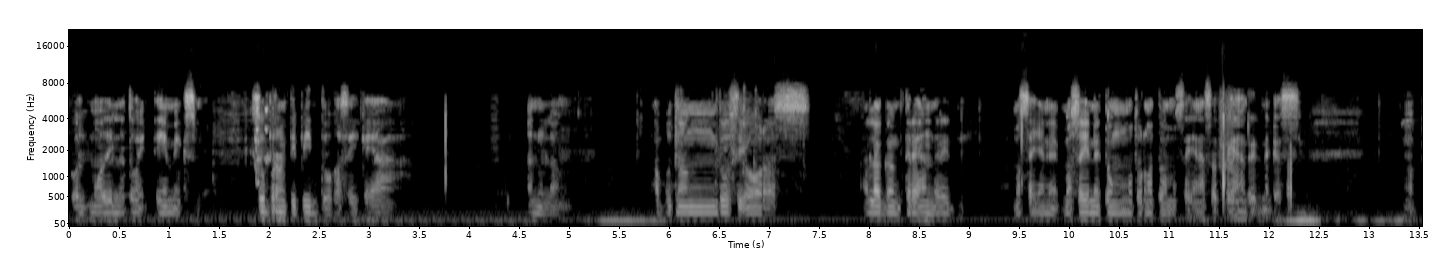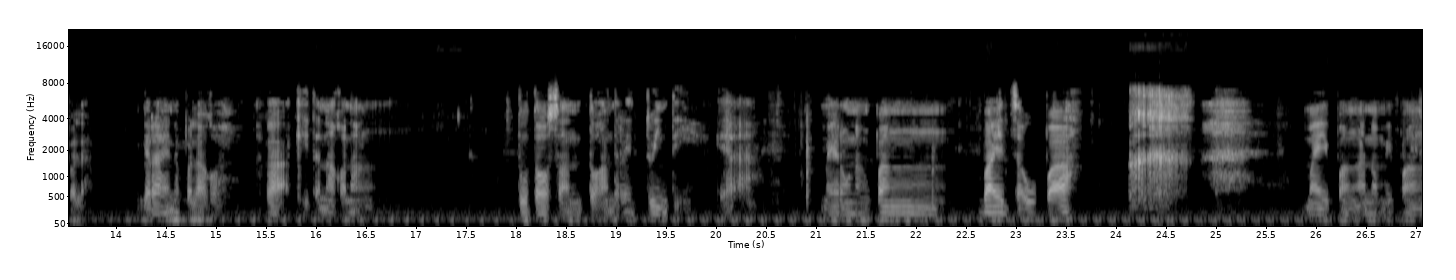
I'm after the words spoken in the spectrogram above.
Old model na to, TMX sobrang tipid to kasi kaya ano lang abot ng 12 oras alagang 300 masaya na masaya na itong motor na to masaya na sa 300 na gas. Nga pala garahe na pala ako. Nakakita na ako ng 2,220 kaya mayroong ng pang bayad sa upa. May pang ano may pang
